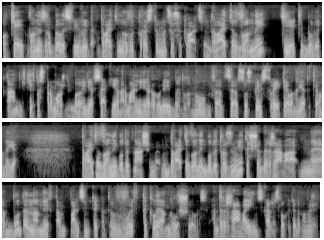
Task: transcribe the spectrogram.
Окей, вони зробили свій вибір. Давайте ми використаємо цю ситуацію. Давайте вони. Ті, які будуть там, ті, хто спроможні, бо є всякі, є нормальні, є регулі і бидло. Ну це, це суспільство, яке воно є, таке воно є. Давайте вони будуть нашими. Давайте вони будуть розуміти, що держава не буде на них там пальцем тикати. Ви втекли, а ми лишились. А держава їм скаже: слухайте, допоможіть.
